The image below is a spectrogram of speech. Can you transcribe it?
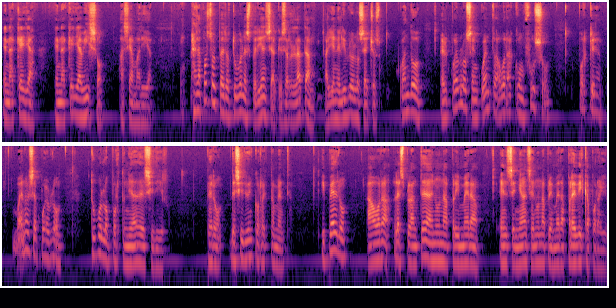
en aquella en aquel aviso hacia María. El apóstol Pedro tuvo una experiencia que se relata allí en el libro de los Hechos, cuando el pueblo se encuentra ahora confuso, porque, bueno, ese pueblo tuvo la oportunidad de decidir, pero decidió incorrectamente. Y Pedro ahora les plantea en una primera enseñanza, en una primera prédica por ahí.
